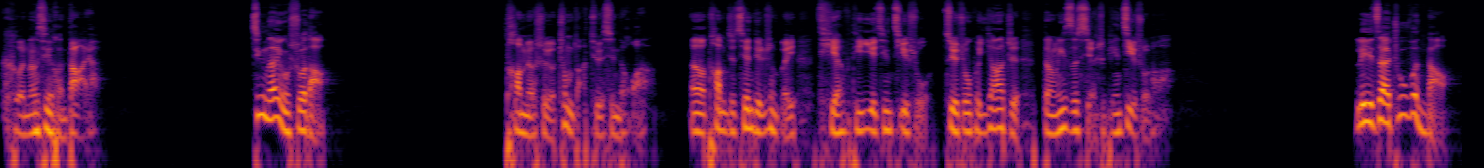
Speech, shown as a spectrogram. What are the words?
可能性很大呀，金南勇说道。他们要是有这么大决心的话，难道他们就坚定认为 TFT 液晶技术最终会压制等离子显示屏技术了吗？李在珠问道：“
